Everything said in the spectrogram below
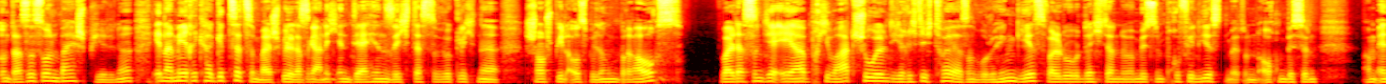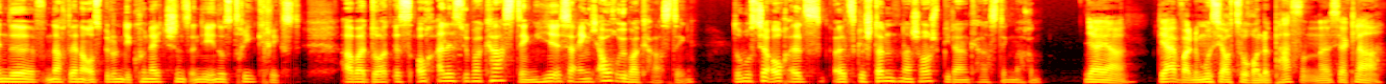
und das ist so ein Beispiel. Ne? In Amerika gibt's ja zum Beispiel das gar nicht in der Hinsicht, dass du wirklich eine Schauspielausbildung brauchst. Weil das sind ja eher Privatschulen, die richtig teuer sind, wo du hingehst, weil du dich dann ein bisschen profilierst mit und auch ein bisschen am Ende nach deiner Ausbildung die Connections in die Industrie kriegst. Aber dort ist auch alles über Casting. Hier ist ja eigentlich auch über Casting. Du musst ja auch als, als gestandener Schauspieler ein Casting machen. Ja, ja. Ja, weil du musst ja auch zur Rolle passen, ne? Ist ja klar.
